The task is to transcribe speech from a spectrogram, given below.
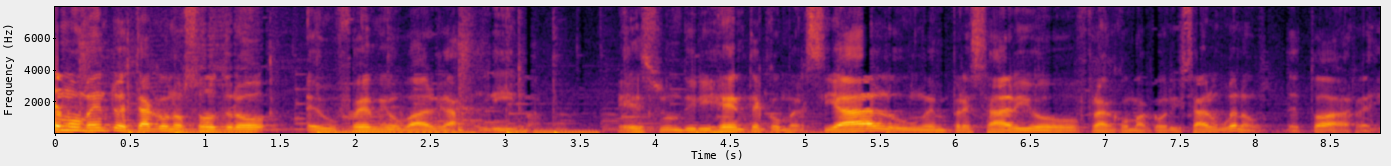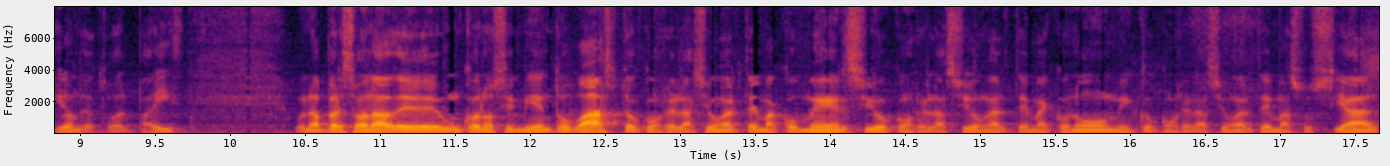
este momento está con nosotros Eufemio Vargas Lima. Es un dirigente comercial, un empresario franco-macorizano, bueno, de toda la región, de todo el país. Una persona de un conocimiento vasto con relación al tema comercio, con relación al tema económico, con relación al tema social,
